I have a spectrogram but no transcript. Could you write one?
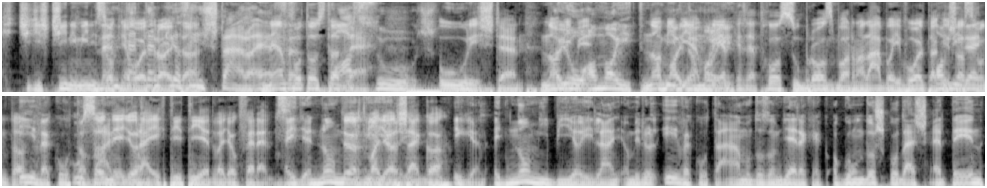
kicsi kis csini mini Nem volt tettem ki rajta. az Instára. Nem elfe- fotóztad le? Basszus. Úristen. Namibi- jó, a mait, a mai- a Namibiából mait. érkezett hosszú bronzbarna lábai voltak, és Amire azt mondta, évek óta 24 vágytam. óráig ti, tiéd vagyok, Ferenc. Egy namibiai, Tört magyarsággal. Igen, egy namibiai lány, amiről évek óta álmodozom, gyerekek, a gondoskodás hetén,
